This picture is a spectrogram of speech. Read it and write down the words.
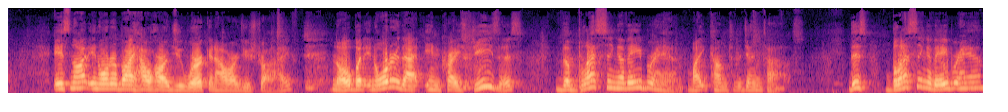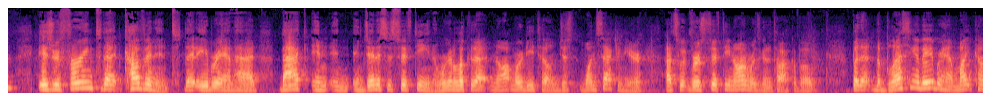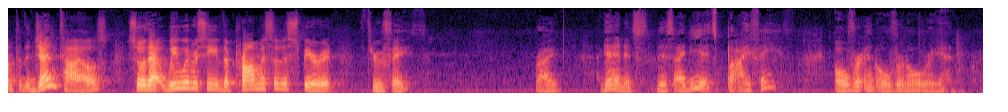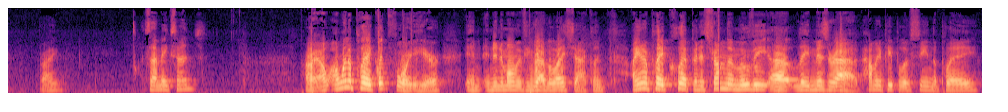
It's not in order by how hard you work and how hard you strive. No, but in order that in Christ Jesus, the blessing of Abraham might come to the Gentiles. This blessing of Abraham is referring to that covenant that Abraham had back in, in, in Genesis 15. And we're going to look at that in a lot more detail in just one second here. That's what verse 15 onward is going to talk about. But that the blessing of Abraham might come to the Gentiles so that we would receive the promise of the Spirit through faith. Right? Again, it's this idea. It's by faith over and over and over again. Right? Does that make sense? All right, I, I want to play a clip for you here, and, and, in a moment, if you can grab the lights, Jacqueline. I'm going to play a clip, and it's from the movie uh, Les Miserables. How many people have seen the play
